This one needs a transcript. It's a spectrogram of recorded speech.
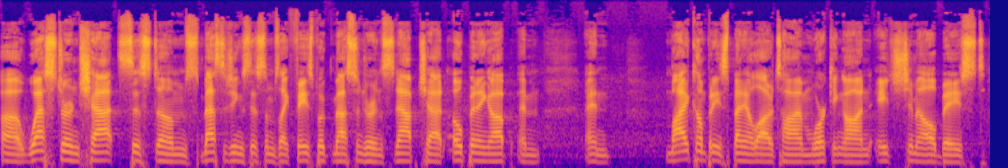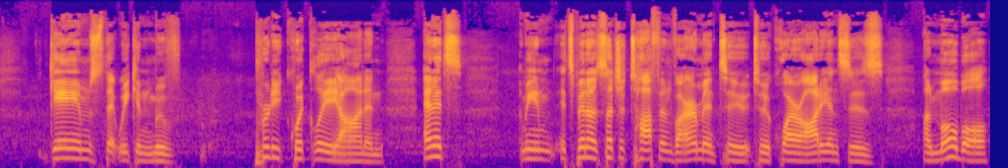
uh, Western chat systems, messaging systems like Facebook Messenger and Snapchat opening up, and and my company is spending a lot of time working on HTML-based games that we can move pretty quickly on, and and it's, I mean, it's been a, such a tough environment to to acquire audiences on mobile,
